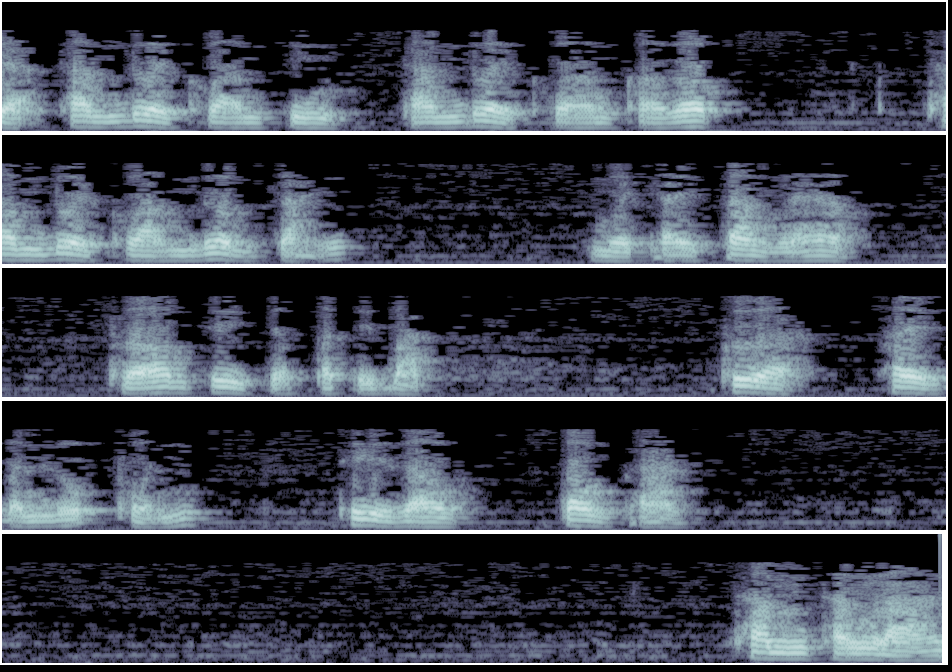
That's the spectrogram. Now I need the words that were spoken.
จะทำด้วยความจริงทำด้วยความเคารพทำด้วยความเลื่อมใส เมื่อใจตั้งแล้ว พร้อมที่จะปฏิบัติ เพื่อให้บรรลุผลที่เราต้องการ ทำทั้งหลาย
